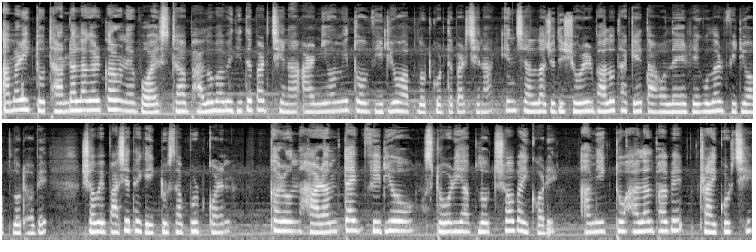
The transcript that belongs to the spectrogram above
আমার একটু ঠান্ডা লাগার কারণে ভয়েসটা ভালোভাবে দিতে পারছি না আর নিয়মিত ভিডিও আপলোড করতে পারছি না। ইনশাল্লাহ যদি শরীর ভালো থাকে, তাহলে রেগুলার ভিডিও আপলোড হবে। সবাই পাশে থেকে একটু সাপোর্ট করেন। কারণ হারাম টাইপ ভিডিও স্টোরি আপলোড সবাই করে। আমি একটু হালালভাবে ট্রাই করছি।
